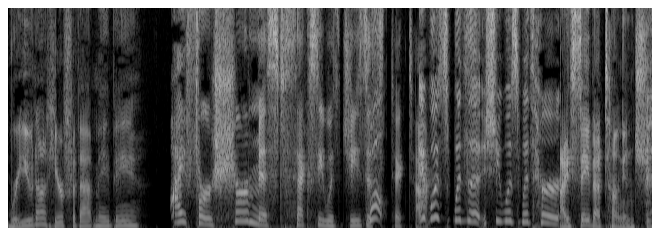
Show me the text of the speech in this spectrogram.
were you not here for that? Maybe. I for sure missed "Sexy with Jesus" Well, TikTok. It was with the, she was with her, I say that tongue in cheek.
